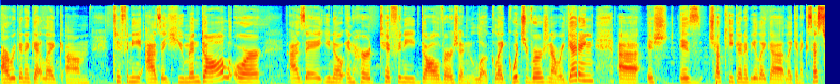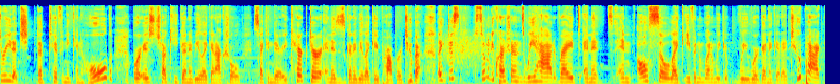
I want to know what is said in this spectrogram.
are we gonna get like um tiffany as a human doll or as a you know in her tiffany doll version look. Like which version are we getting? Uh is is chucky gonna be like a like an accessory that that tiffany can hold? Or is chucky gonna be like an actual secondary character? And is this gonna be like a proper two-pack like just so many questions we had right? And it's and also like even when we we were gonna get a two-pack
